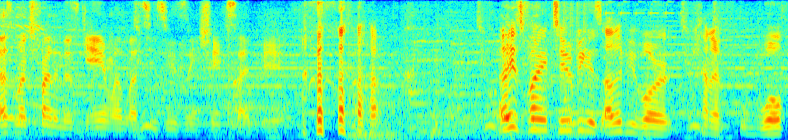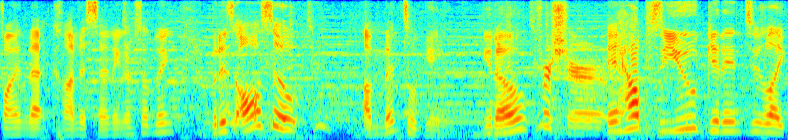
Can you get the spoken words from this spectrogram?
as much fun in this game unless he's using Sheik Side B. I think it's funny too because other people are kind of will find that condescending or something, but it's also a mental game. You know, For sure. it helps you get into like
